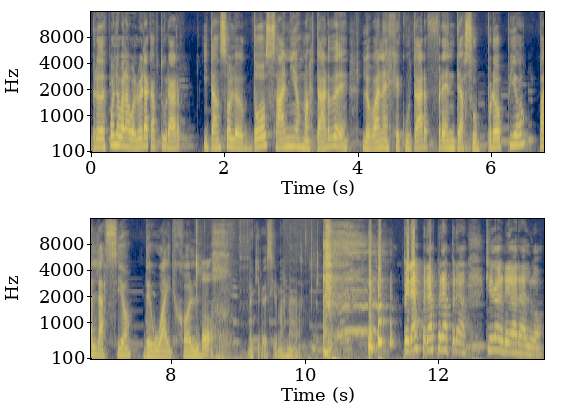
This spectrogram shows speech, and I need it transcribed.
pero después lo van a volver a capturar y tan solo dos años más tarde lo van a ejecutar frente a su propio palacio de Whitehall. Oh. No quiero decir más nada. Espera, espera, espera, espera. Quiero agregar algo.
